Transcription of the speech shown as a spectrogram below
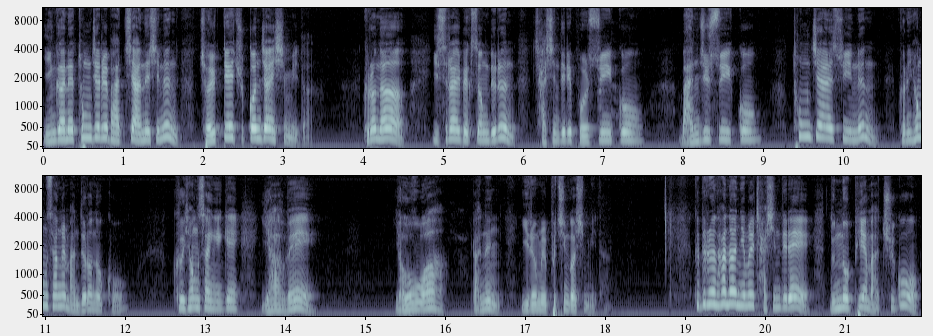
인간의 통제를 받지 않으시는 절대 주권자이십니다. 그러나 이스라엘 백성들은 자신들이 볼 수 있고 만질 수 있고 통제할 수 있는 그런 형상을 만들어 놓고 그 형상에게 야훼 여호와라는 이름을 붙인 것입니다. 그들은 하나님을 자신들의 눈높이에 맞추고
